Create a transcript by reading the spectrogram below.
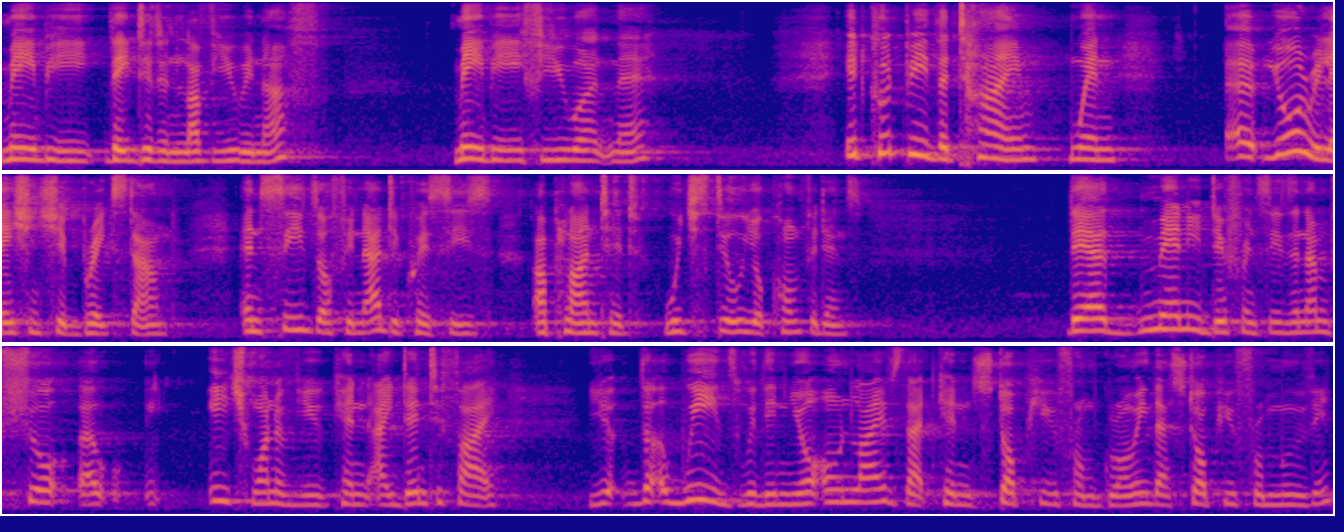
Maybe they didn't love you enough. Maybe if you weren't there. It could be the time when uh, your relationship breaks down and seeds of inadequacies are planted, which steal your confidence. There are many differences, and I'm sure uh, each one of you can identify your, the weeds within your own lives that can stop you from growing, that stop you from moving.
